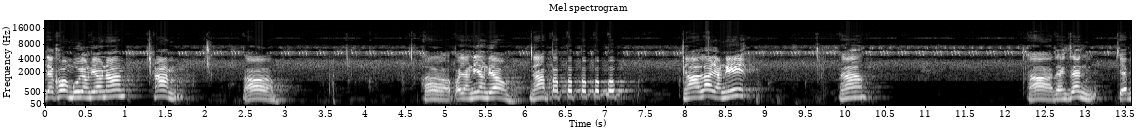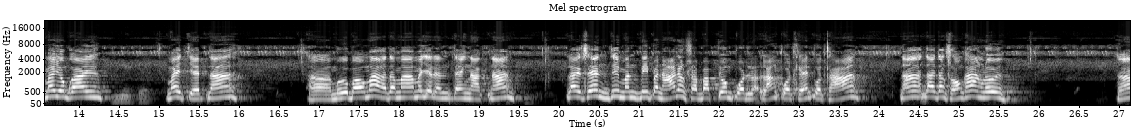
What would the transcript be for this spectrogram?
แต่ข้อมืออย่างเดียวนะ ห้ามเออ เออไปอย่างนี้อย่างเดียวนะปั๊บปั๊บปั๊บปั๊บปั๊บนะไล่อย่างนี้นะอ่าแทงเส้นเจ็บไหมโยมใครไม่เจ็บไม่เจ็บนะอ่ามือเบามากอาตมาไม่ใช่แทงหนักนะไล่เส้นที่มันมีปัญหาเรื่องสะบับโจมปวดหลังปวดแขนปวดขานะได้ทั้งสองข้างเลยนะ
